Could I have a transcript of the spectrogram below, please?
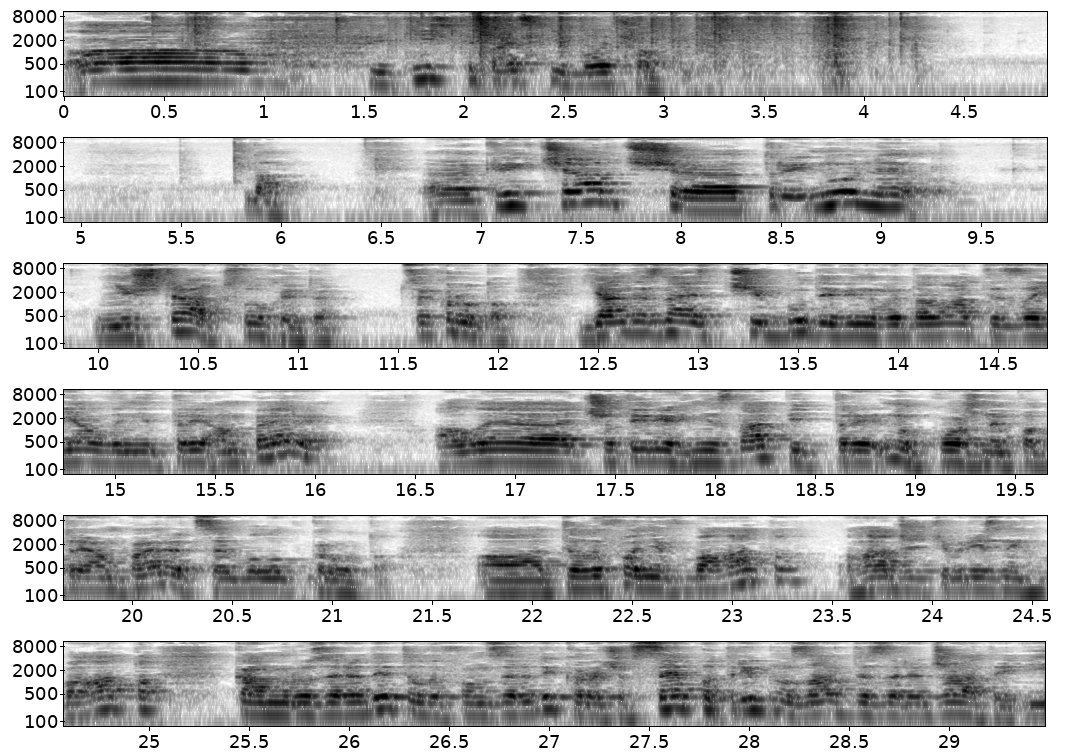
А, якийсь китайський блочок. Да. Е, Quick Charge е, 3.0. Ніштяк, слухайте, це круто. Я не знаю, чи буде він видавати заявлені 3 ампери, але 4 гнізда під 3, ну, кожне по 3 ампери, це було б круто. Телефонів багато, гаджетів різних багато, камеру заряди, телефон заряди. Коротше, все потрібно завжди заряджати. І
